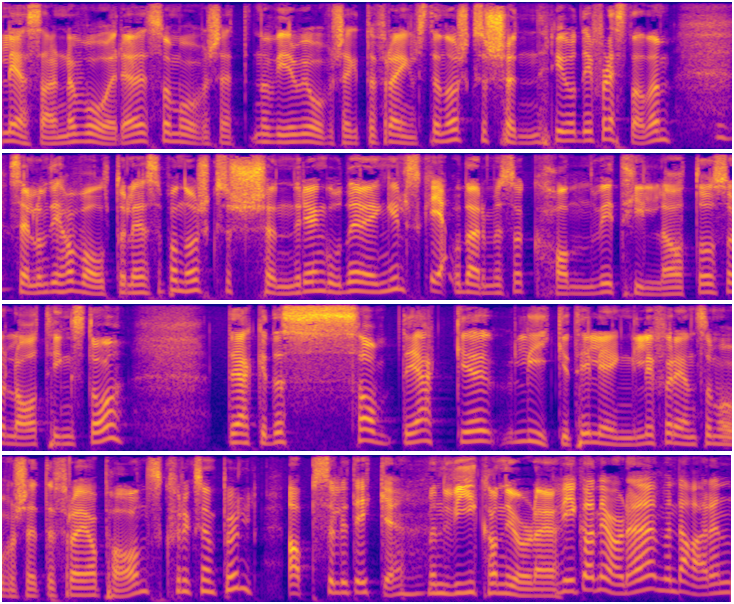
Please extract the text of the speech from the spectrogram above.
leserne våre som oversetter, Når vi oversetter fra engelsk til norsk, så skjønner jo de fleste av dem. Selv om de har valgt å lese på norsk, så skjønner de en god del engelsk. Ja. Og dermed så kan vi tillate oss å la ting stå. Det er, ikke det, det er ikke like tilgjengelig for en som oversetter fra japansk, f.eks. Absolutt ikke. Men vi kan gjøre det. Vi kan gjøre det, men det er en,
